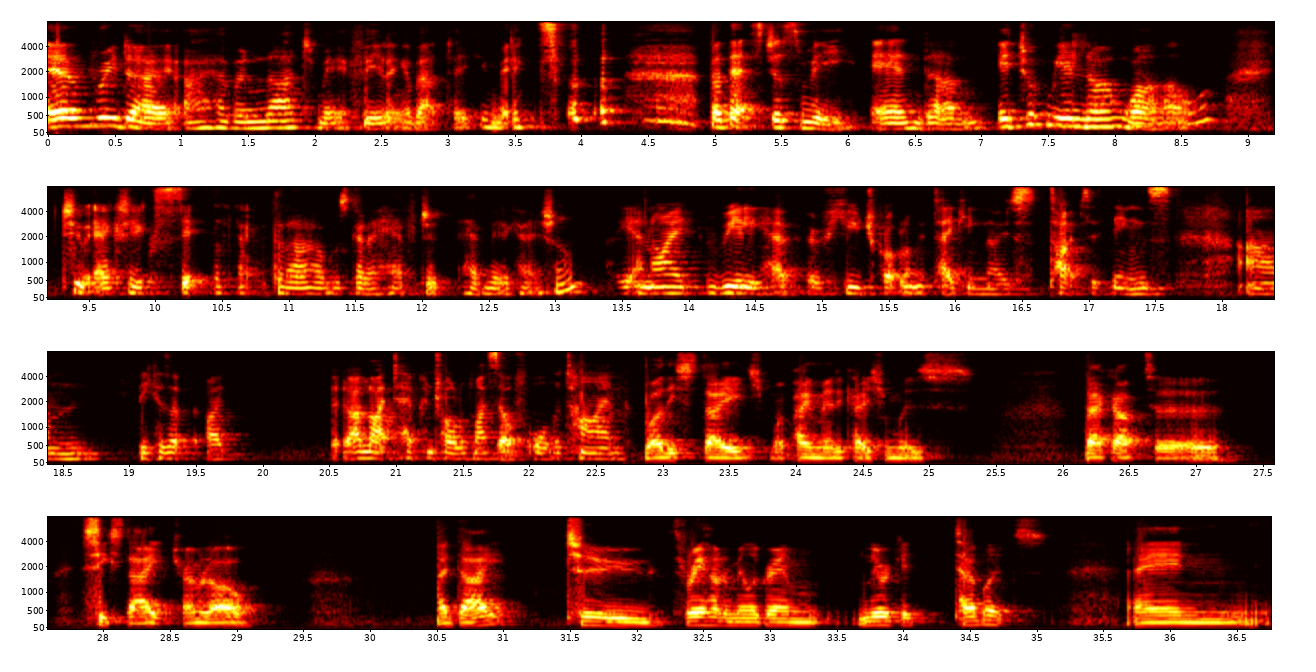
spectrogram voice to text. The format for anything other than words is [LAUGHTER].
every day I have a nightmare feeling about taking meds. [LAUGHS] but that's just me. And um, it took me a long while to actually accept the fact that I was going to have to have medication. And I really have a huge problem with taking those types of things um, because I, I I like to have control of myself all the time. By this stage, my pain medication was back up to six to eight tramadol a day, to 300 milligram Lyrica tablets, and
